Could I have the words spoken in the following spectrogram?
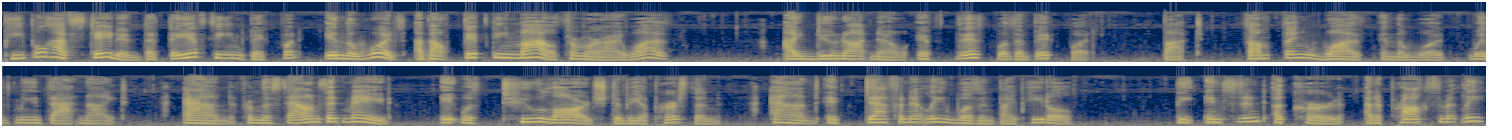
people have stated that they have seen Bigfoot in the woods about 15 miles from where I was. I do not know if this was a Bigfoot, but something was in the woods with me that night, and from the sounds it made, it was too large to be a person, and it definitely wasn't bipedal. The incident occurred at approximately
